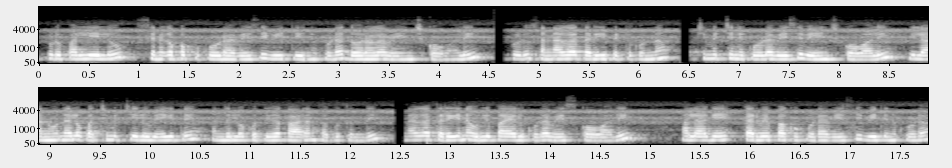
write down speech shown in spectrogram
ఇప్పుడు పల్లీలు శనగపప్పు కూడా వేసి వీటిని కూడా దోరగా వేయించుకోవాలి. ఇప్పుడు సన్నగా తరిగి పెట్టుకున్న పచ్చిమిర్చిని కూడా వేసి వేయించుకోవాలి. ఇలా నూనెలో పచ్చిమిర్చీలు వేగితే అందులో కొద్దిగా కారం తగ్గుతుంది. సన్నగా తరిగిన ఉల్లిపాయలు కూడా వేసుకోవాలి. అలాగే కరివేపాకు కూడా వేసి వీటిని కూడా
